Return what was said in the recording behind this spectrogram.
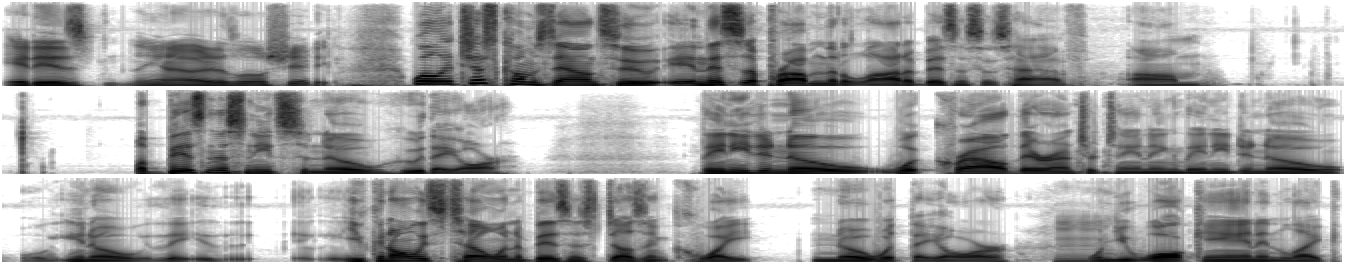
it is, you know, it is a little shitty. Well, it just comes down to, and this is a problem that a lot of businesses have. Um, a business needs to know who they are. They need to know what crowd they're entertaining. They need to know, you know, they, you can always tell when a business doesn't quite know what they are Mm. when you walk in and like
